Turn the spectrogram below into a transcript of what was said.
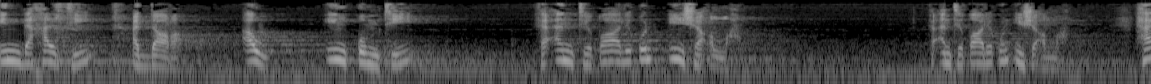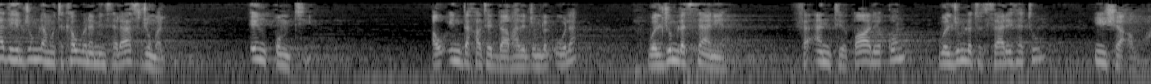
إن دخلت الدار أو إن قمت فأنت طالق إن شاء الله. فأنت طالق إن شاء الله. هذه الجملة متكونة من ثلاث جمل. إن قمت أو إن دخلت الدار هذه الجملة الأولى. والجملة الثانية فأنت طالق. والجملة الثالثة إن شاء الله.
